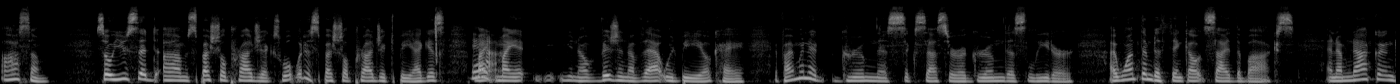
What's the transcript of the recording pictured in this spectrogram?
Awesome. So you said um, special projects. What would a special project be? I guess my, Yeah. my you know vision of that would be okay. If I'm going to groom this successor or groom this leader, I want them to think outside the box, and I'm not going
